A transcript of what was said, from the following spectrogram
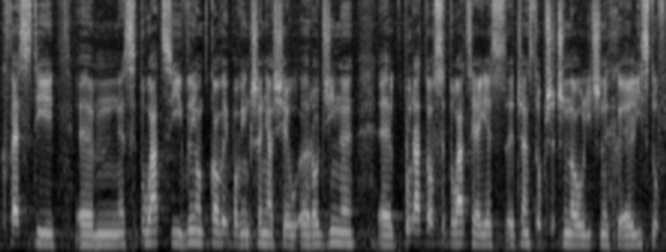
kwestii sytuacji wyjątkowej powiększenia się rodziny, która to sytuacja jest częstą przyczyną licznych listów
